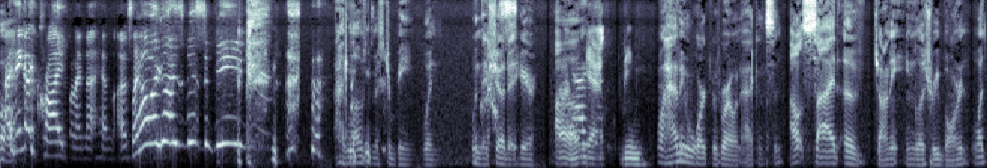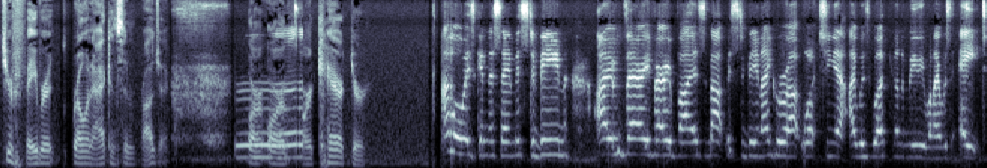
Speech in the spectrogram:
I think I cried when I met him. I was like, "Oh my god, it's Mr. Bean!" I loved Mr. Bean when when they showed it here. Um, yeah, I mean, Well, having worked with Rowan Atkinson outside of Johnny English Reborn, what's your favorite Rowan Atkinson project or or, or character? I'm always going to say Mr. Bean. I'm very, very biased about Mr. Bean. I grew up watching it. I was working on a movie when I was eight,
